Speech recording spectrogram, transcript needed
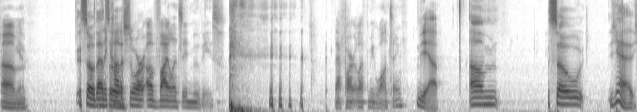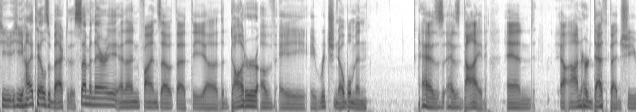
Um so that's As a a, connoisseur of violence in movies. that part left me wanting. Yeah. Um so yeah, he he hightails it back to the seminary and then finds out that the uh the daughter of a a rich nobleman has has died and uh, on her deathbed she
